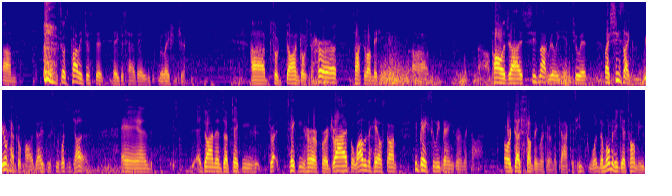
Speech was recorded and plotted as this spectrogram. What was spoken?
Um, so it's probably just that they just have a relationship. Uh, so Don goes to her, talks about making him um, uh, apologize. She's not really into it. Like she's like, we don't have to apologize. This is what he does, and Don ends up taking taking her for a drive. But while there's a hailstorm, he basically bangs her in the car, or does something with her in the car. Because he, the moment he gets home, he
